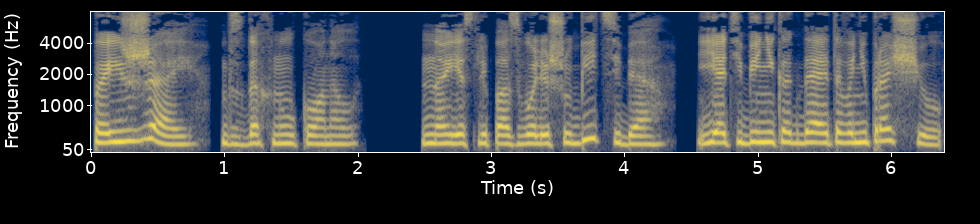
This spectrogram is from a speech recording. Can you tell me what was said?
«Поезжай», — вздохнул Коннелл. «Но если позволишь убить себя, я тебе никогда этого не прощу.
